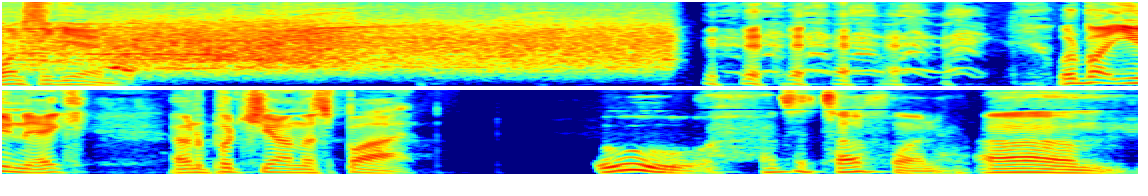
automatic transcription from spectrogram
once again. what about you, Nick? I'm going to put you on the spot. Ooh, that's a tough one. Um,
